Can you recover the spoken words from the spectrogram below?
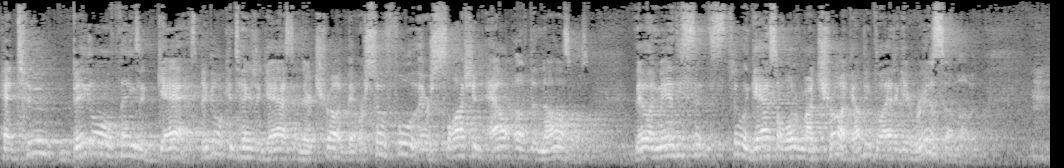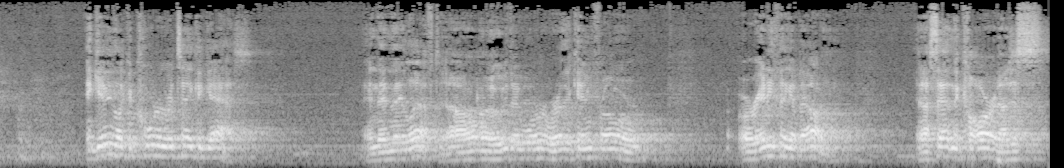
had two big old things of gas, big old containers of gas in their truck that were so full that they were sloshing out of the nozzles. They're like, man, this is filling gas all over my truck. I'll be glad to get rid of some of it. And gave me like a quarter of a tank of gas. And then they left. And I don't know who they were or where they came from or, or anything about them. And I sat in the car and I just,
